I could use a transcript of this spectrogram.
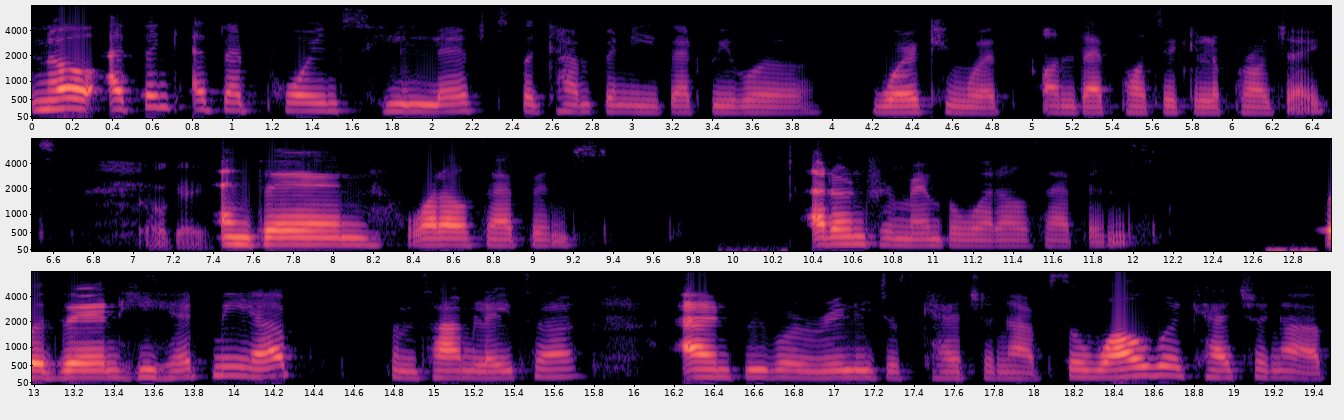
no. I think at that point he left the company that we were working with on that particular project. Okay. And then what else happened? I don't remember what else happened. But then he hit me up some time later and we were really just catching up. So while we're catching up,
